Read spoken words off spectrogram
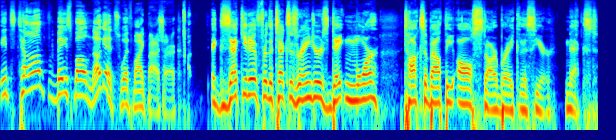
it's time for baseball nuggets with Mike Bashak. Executive for the Texas Rangers, Dayton Moore, talks about the All Star break this year. Next.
